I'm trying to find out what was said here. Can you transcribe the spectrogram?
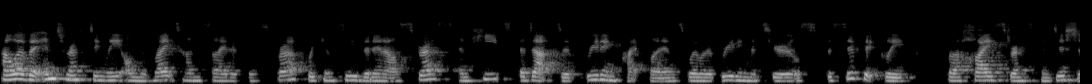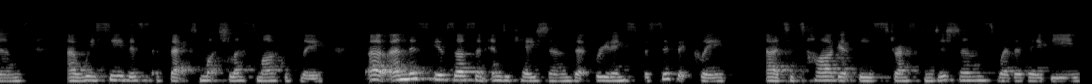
However, interestingly, on the right-hand side of this graph, we can see that in our stress and heat adapted breeding pipelines, where we're breeding materials specifically for high stress conditions, uh, we see this effect much less markedly. Uh, and this gives us an indication that breeding specifically uh, to target these stress conditions, whether they be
